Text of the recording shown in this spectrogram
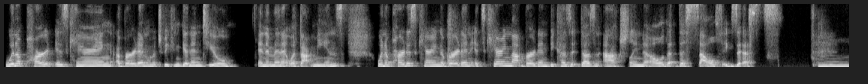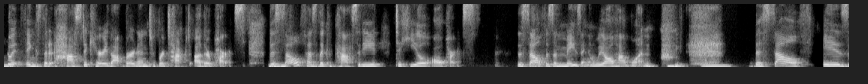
when a part is carrying a burden, which we can get into in a minute what that means. When a part is carrying a burden, it's carrying that burden because it doesn't actually know that the self exists. Mm. So it thinks that it has to carry that burden to protect other parts. The mm. self has the capacity to heal all parts. The self is amazing, and we all have one. mm. The self is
